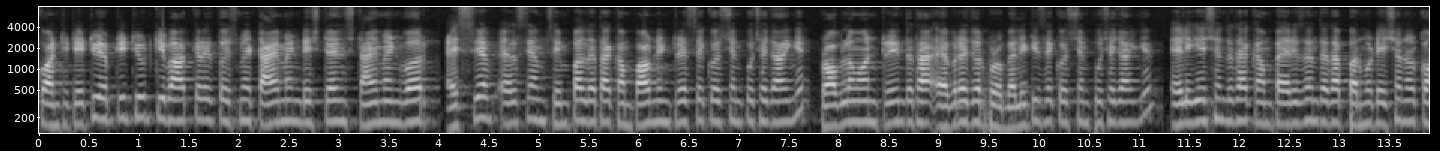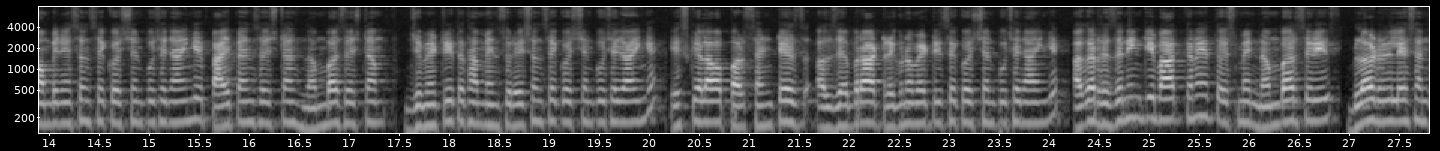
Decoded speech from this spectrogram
क्वांटिटेटिव एप्टीट्यूड की बात करें तो इसमें time and distance time and work S C LCM simple तथा कंपाउंड इंटरेस्ट से क्वेश्चन पूछे जाएँगे प्रॉब्लम ऑन ट्रेन तथा एवरेज और प्रोबेबिलिटी से क्वेश्चन पूछे जाएँगे एलिगेशन तथा कंपैरिजन तथा परमुटेशन और कॉम्बिनेशन से क्वेश्चन पूछे जाएँगे pipe and system number system geometry तथा मेंसुरेशन से क्वेश्चन पूछे जाएँगे, इसके अलावा परसेंटेज अल्जेब्रा ट्रिग्नोमेट्री से क्वेश्चन पूछे जाएँगे। अगर रीजनिंग की बात करें तो इसमें number series blood relation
